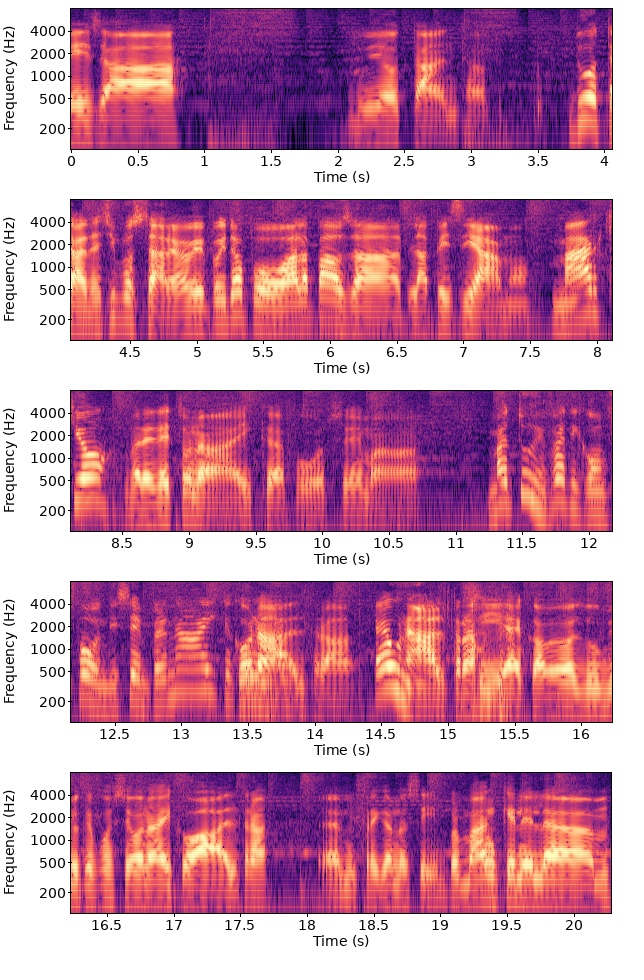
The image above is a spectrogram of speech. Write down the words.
Pesa 2,80 2,80 ci può stare, vabbè, poi dopo alla pausa la pesiamo. Marchio? Avrei detto Nike forse, ma... Ma tu infatti confondi sempre Nike con, con altra. È un'altra. Sì, ecco, avevo il dubbio che fosse una Nike o altra, eh, mi fregano sempre, ma anche nel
